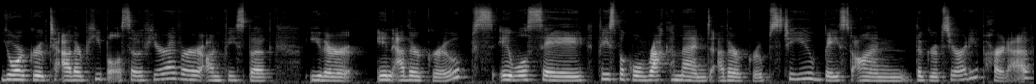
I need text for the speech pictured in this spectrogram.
your group to other people. So if you're ever on Facebook, either in other groups, it will say Facebook will recommend other groups to you based on the groups you're already part of.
